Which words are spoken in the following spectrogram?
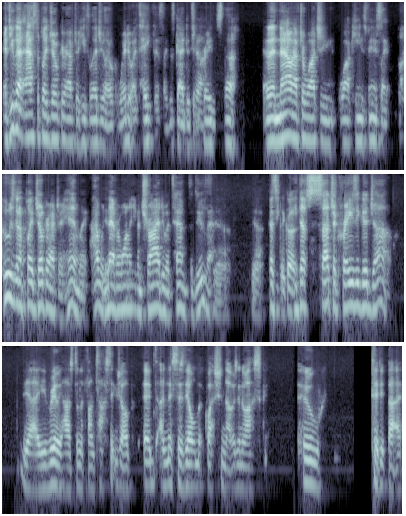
if you got asked to play Joker after Heath Ledger, you're like, okay, where do I take this? Like this guy did some Yeah. crazy stuff. And then now after watching Joaquin's Phoenix, like who's going to play Joker after him? Like I would Yeah. never want to even try to attempt to do that Yeah, yeah, because he, got- he does such a crazy good job. yeah. He really has done a fantastic job. And, and this is the ultimate question that I was going to ask: Who did it better,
